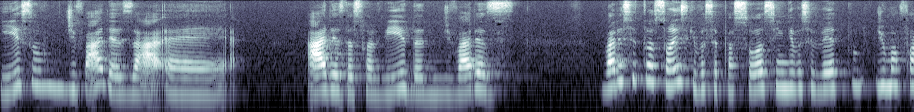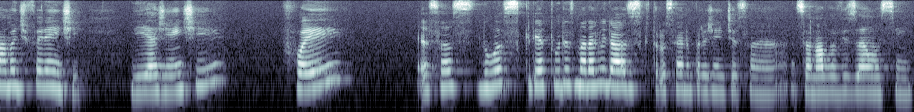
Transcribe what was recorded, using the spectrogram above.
E isso de várias é, áreas da sua vida, de várias, várias situações que você passou, assim, de você ver tudo de uma forma diferente. E a gente foi essas duas criaturas maravilhosas que trouxeram pra gente essa, essa nova visão, assim.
